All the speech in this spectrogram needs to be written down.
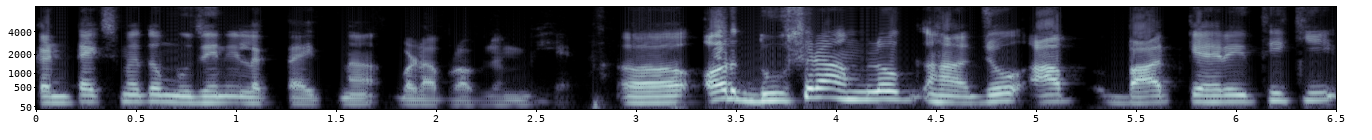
कंटेक्स में तो मुझे नहीं लगता इतना बड़ा प्रॉब्लम भी है। और दूसरा हम लोग हाँ जो आप बात कह रही थी कि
